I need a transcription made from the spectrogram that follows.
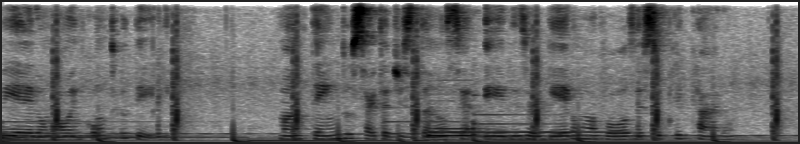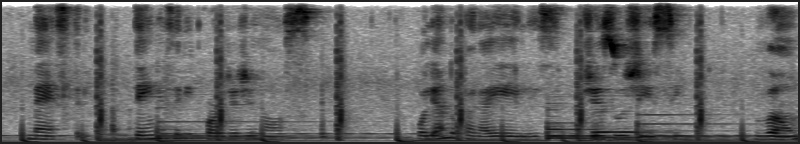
vieram ao encontro dele. Mantendo certa distância, eles ergueram a voz e suplicaram: Mestre, tem misericórdia de nós. Olhando para eles, Jesus disse: Vão,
